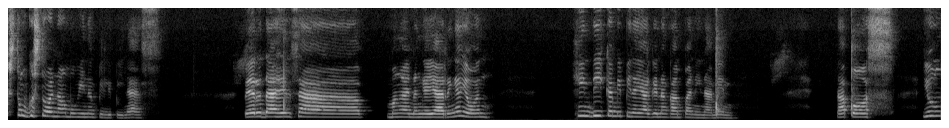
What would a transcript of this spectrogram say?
Gustong gusto ko na umuwi ng Pilipinas. Pero dahil sa mga nangyayari ngayon, hindi kami pinayagan ng company namin. Tapos, yung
